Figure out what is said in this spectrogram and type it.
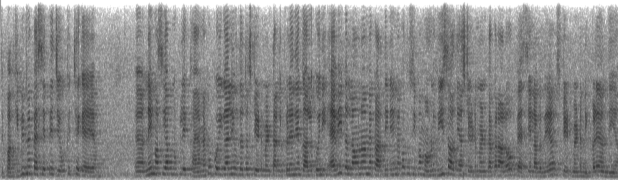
ਤੇ ਬਾਕੀ ਵੀ ਮੈਂ ਪੈਸੇ ਭੇਜੇ, ਉਹ ਕਿੱਥੇ ਗਏ ਆ? ਨਹੀਂ ਮਾਸੀ ਆਪ ਨੂੰ ਭੁਲੇਖਾ ਆ। ਮੈਂ ਕਿਹਾ ਕੋਈ ਗੱਲ ਨਹੀਂ ਉਧਰ ਤਾਂ ਸਟੇਟਮੈਂਟਾਂ ਨਿਕਲੇ ਦੀਆਂ ਗੱਲ ਕੋਈ ਨਹੀਂ। ਇਹ ਵੀ ਗੱਲਾਂ ਉਹਨਾਂ ਮੈਂ ਕਰਦੀ ਨਹੀਂ ਮੈਂ ਕਿਹਾ ਤੁਸੀਂ ਭਾਵੇਂ ਹੁਣ 20 ਸਾਲ ਦੀਆਂ ਸਟੇਟਮੈਂਟਾਂ ਕਰਾ ਲਓ ਪੈਸੇ ਲੱਗਦੇ ਆ ਸਟੇਟਮੈਂਟ ਨਿਕਲ ਆਉਂਦੀ ਆ।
